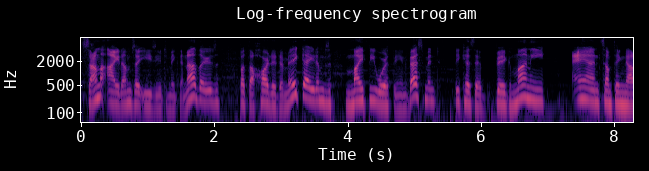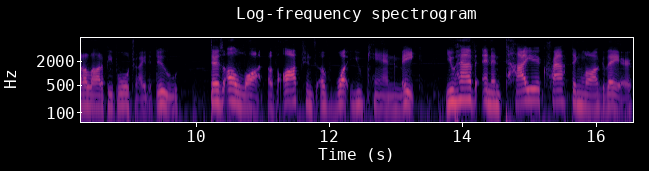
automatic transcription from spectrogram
Some items are easier to make than others, but the harder to make items might be worth the investment because they're big money and something not a lot of people will try to do. There's a lot of options of what you can make. You have an entire crafting log there.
